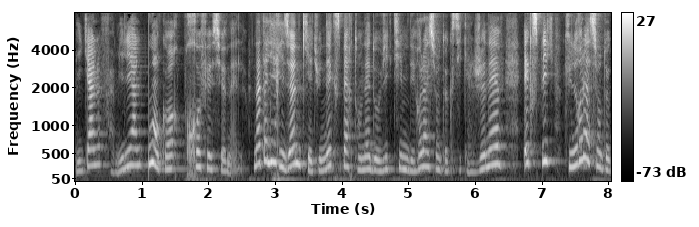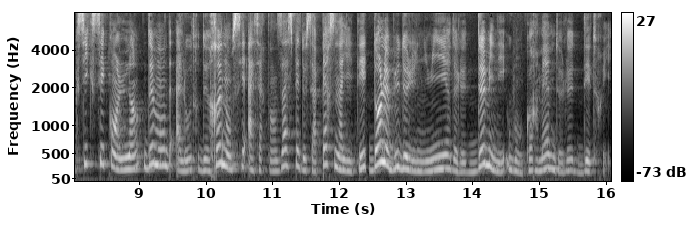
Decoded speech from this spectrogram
amicales, familiales ou encore professionnelles. Nathalie Rison, qui est une experte en aide aux victimes des relations toxiques à Genève, explique qu'une relation toxique c'est quand l'un demande à l'autre de renoncer à certains aspects de sa personnalité dans le but de lui nuire, de le dominer ou encore même de le détruire.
